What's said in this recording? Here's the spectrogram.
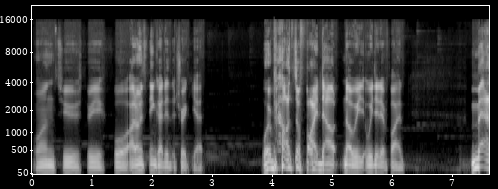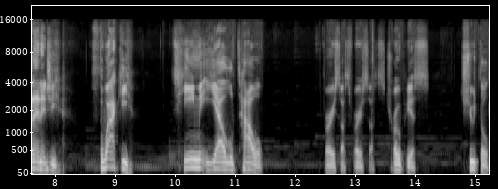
One, two, three, four. I don't think I did the trick yet. We're about to find out. No, we, we did it fine. Metal Energy. Thwackey. Team Yell Towel. Very sus, very sus. Tropius. Chewtle.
